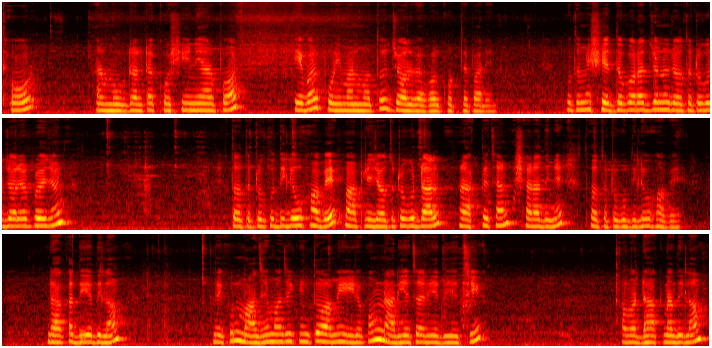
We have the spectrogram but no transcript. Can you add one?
থোর আর মুগ ডালটা কষিয়ে নেওয়ার পর এবার পরিমাণ মতো জল ব্যবহার করতে পারেন। প্রথমে সেদ্ধ করার জন্য যতটুকু জলের প্রয়োজন ততটুকু দিলেও হবে। বা আপনি যতটুকু ডাল রাখতে চান সারাদিনের ততটুকু দিলেও হবে। ঢাকা দিয়ে দিলাম। দেখুন, মাঝে মাঝে কিন্তু আমি এইরকম নাড়িয়ে চাড়িয়ে দিয়েছি। আবার ঢাকনা দিলাম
